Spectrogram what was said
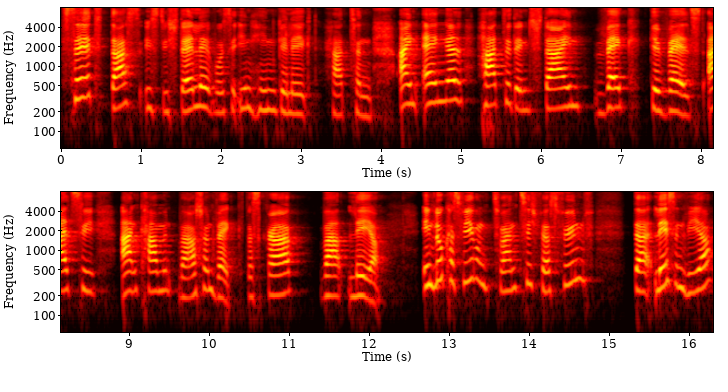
Seht, das ist die Stelle, wo sie ihn hingelegt hatten. Ein Engel hatte den Stein weggewälzt. Als sie ankamen, war er schon weg. Das Grab war leer. In Lukas 24, Vers 5, da lesen wir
